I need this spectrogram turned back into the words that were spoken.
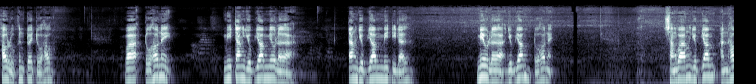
เฮาหลุดขึ้นด้วยตัวเฮาว่าตัวเฮาเนี่ย มีตั้งหยุบยอมเมียวเลือตั้งหยุบยอมมีตีเลือเมียวเลือหยุบยอมตัวเขาไหนี่ยสังวังหยุบยอมอันเขา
